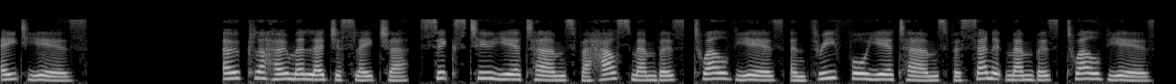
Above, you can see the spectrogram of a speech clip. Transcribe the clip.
eight years. Oklahoma legislature, six two-year terms for House members 12 years and three four-year terms for Senate members 12 years.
